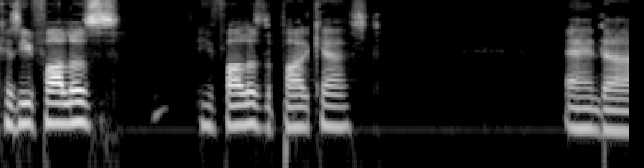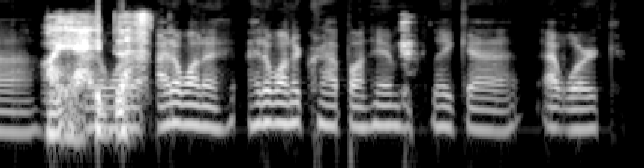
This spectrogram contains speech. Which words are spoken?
cuz he follows he follows the podcast. And uh Oh, yeah, I don't want to I don't want to I don't want to crap on him like uh at work.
